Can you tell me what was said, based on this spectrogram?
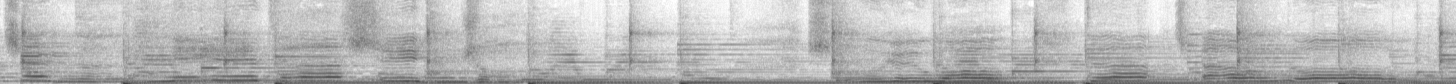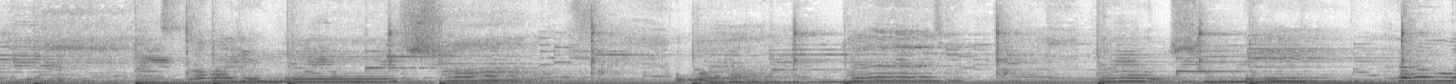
它霸占了你的心中，属于我的角落。所以你说我们不是你和我。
